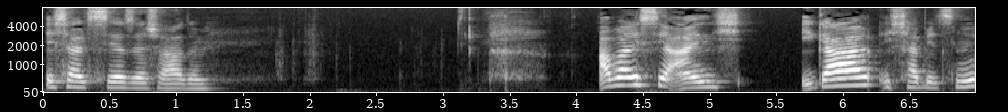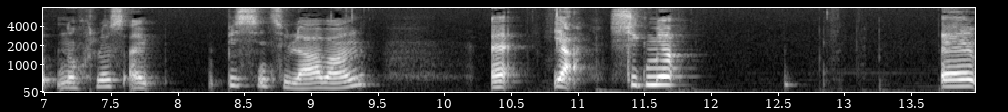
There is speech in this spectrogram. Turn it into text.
Ist halt sehr, sehr schade. Aber ist ja eigentlich egal. Ich habe jetzt nur noch Lust, ein bisschen zu labern. Äh, ja, Schick mir äh,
